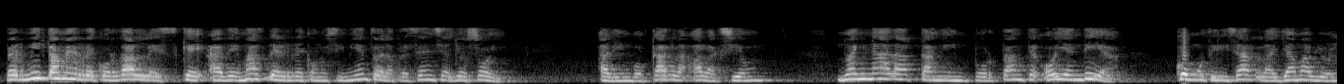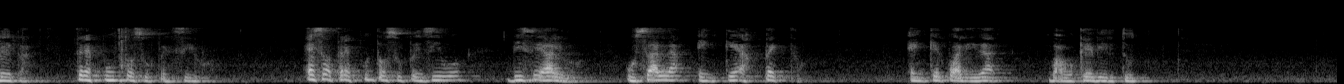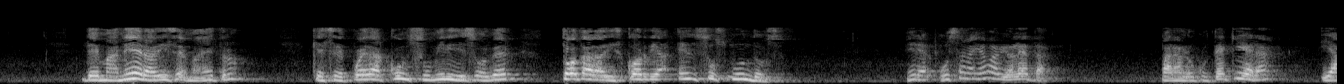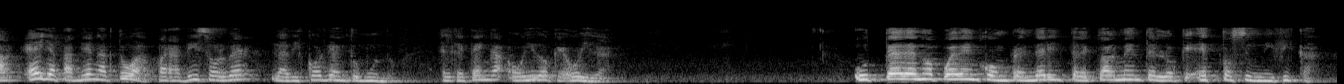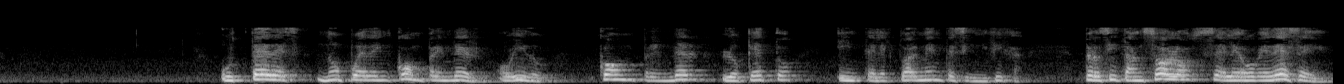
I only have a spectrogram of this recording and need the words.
permítame recordarles que además del reconocimiento de la presencia yo soy, al invocarla a la acción, no hay nada tan importante hoy en día como utilizar la llama violeta. Tres puntos suspensivos. Esos tres puntos suspensivos dice algo. Usarla en qué aspecto, en qué cualidad, bajo qué virtud de manera, dice el maestro, que se pueda consumir y disolver toda la discordia en sus mundos. Mire, usa la llama violeta para lo que usted quiera y ella también actúa para disolver la discordia en tu mundo. el que tenga oído que oiga. Ustedes no pueden comprender intelectualmente lo que esto significa. Ustedes no pueden comprender, oído, comprender lo que esto intelectualmente significa. Pero si tan solo se le obedece,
